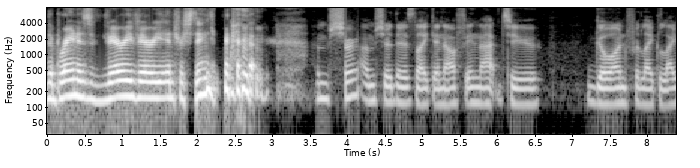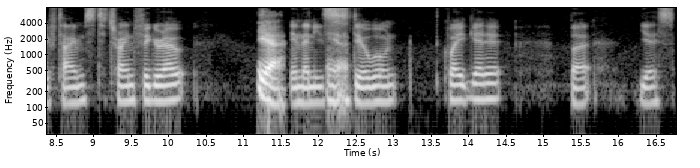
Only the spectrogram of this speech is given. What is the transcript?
the brain is very, very interesting. I'm sure I'm sure there's like enough in that to go on for like lifetimes to try and figure out Yeah. and then you Yeah. still won't quite get it. But Yes.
